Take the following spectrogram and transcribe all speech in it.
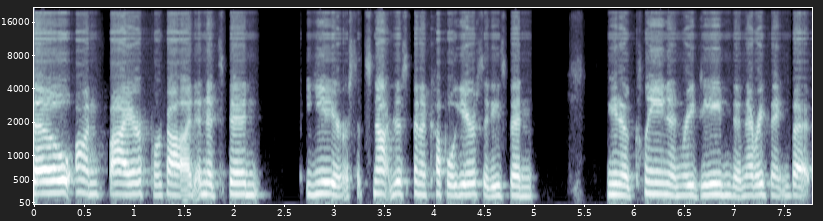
so on fire for God, and it's been years. It's not just been a couple years that he's been, you know, clean and redeemed and everything, but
